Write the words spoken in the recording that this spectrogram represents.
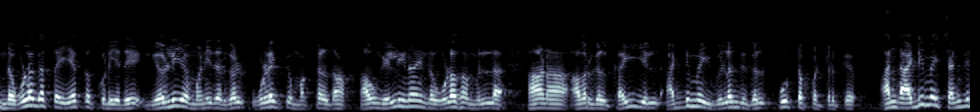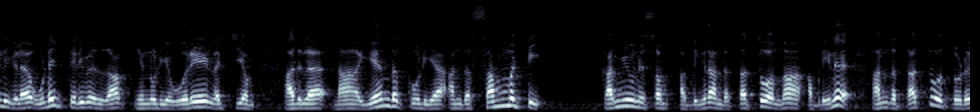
இந்த உலகத்தை இயக்கக்கூடியது எளிய மனிதர்கள் உழைக்கும் மக்கள் தான். அவங்க இல்லைன்னா இந்த உலகம் இல்லை. ஆனால் அவர்கள் கையில் அடிமை விலங்குகள் பூட்டப்பட்டிருக்கு. அந்த அடிமை சங்கிலிகளை உடை தெரிவது தான் என்னுடைய ஒரே லட்சியம். அதில் நான் ஏந்தக்கூடிய அந்த சம்மட்டி கம்யூனிசம் அப்படிங்கிற அந்த தத்துவம் தான் அப்படின்னு அந்த தத்துவத்தோடு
